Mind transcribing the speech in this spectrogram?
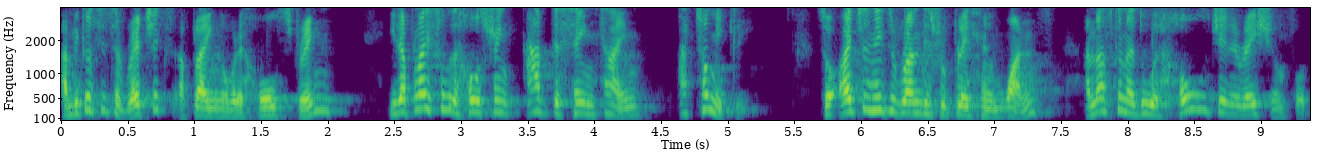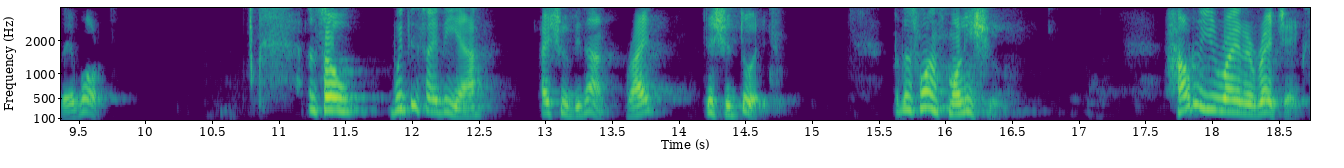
And because it's a regex applying over a whole string, it applies over the whole string at the same time atomically. So I just need to run this replacement once, and that's going to do a whole generation for the board. And so with this idea, I should be done, right? This should do it. But there's one small issue. How do you write a regex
